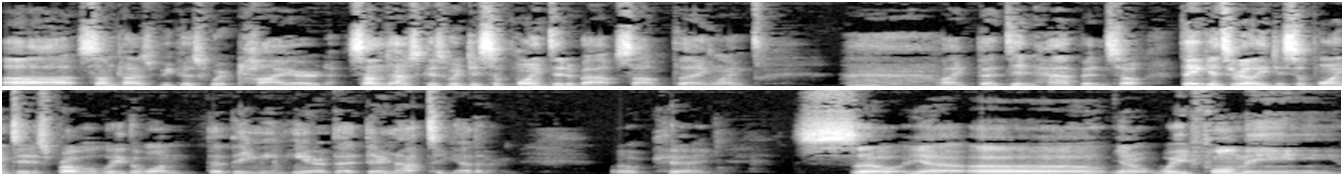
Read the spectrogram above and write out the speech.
Uh, sometimes because we're tired. Sometimes because we're disappointed about something. Like, like that didn't happen. So I think it's really disappointed is probably the one that they mean here, that they're not together. Okay. So yeah, uh, you know, wait for me,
